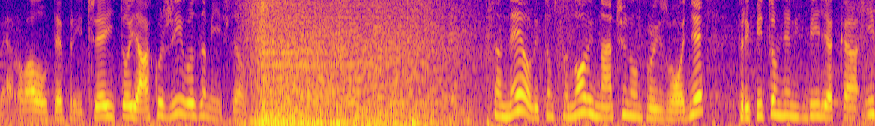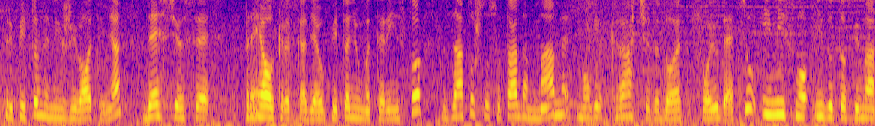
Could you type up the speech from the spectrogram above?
verovala u te priče i to jako živo zamišljala sa neolitom, sa novim načinom proizvodnje pripitomljenih biljaka i pripitomljenih životinja desio se preokret kad je u pitanju materinstvo, zato što su tada mame mogle kraće da doje svoju decu i mi smo izotopima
